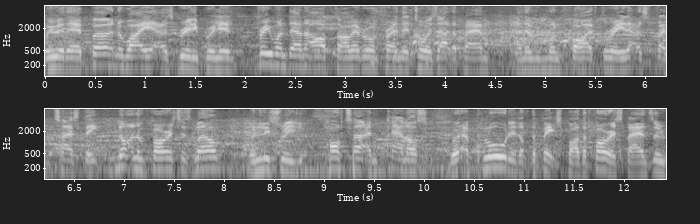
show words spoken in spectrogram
we were there, Burton away. It was really brilliant. 3 1 down at half time, everyone throwing their toys out the pan, and then we won 5 3. That was fantastic. Nottingham Forest as well, when literally Hotter and Canos were applauded off the pitch by the Forest fans who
